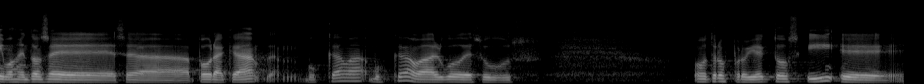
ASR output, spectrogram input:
Entonces por acá. Buscaba, buscaba algo de sus otros proyectos y eh,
